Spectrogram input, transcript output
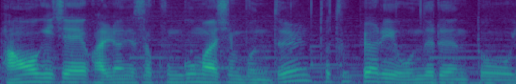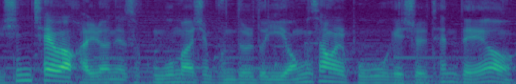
방어 기제에 관련해서 궁금하신 분들 또 특별히 오늘은 또이 신체와 관련해서 궁금하신 분들도 이 영상을 보고 계실 텐데요.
